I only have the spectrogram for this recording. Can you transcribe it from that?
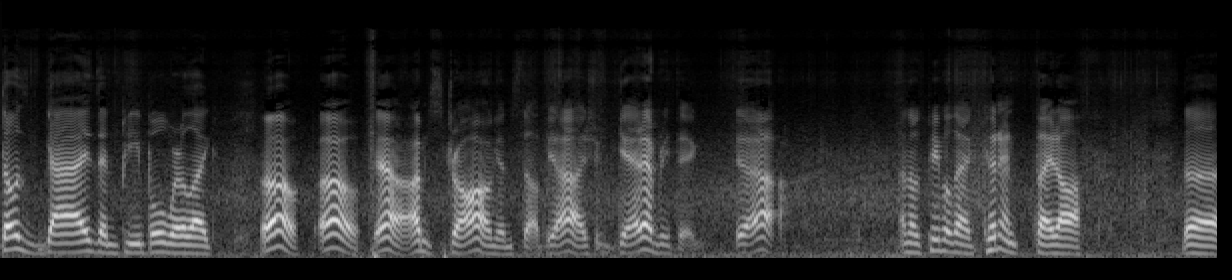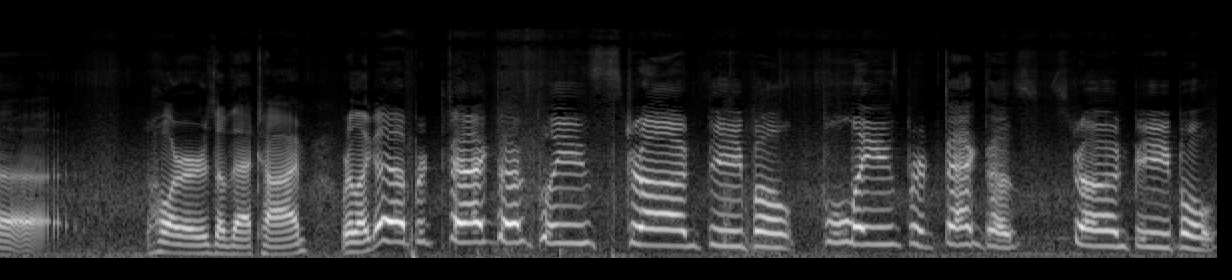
those guys and people were like, oh, oh, yeah, I'm strong and stuff. Yeah, I should get everything. Yeah. And those people that couldn't fight off the horrors of that time were like, oh, protect us, please, strong people. Please protect us, strong people.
